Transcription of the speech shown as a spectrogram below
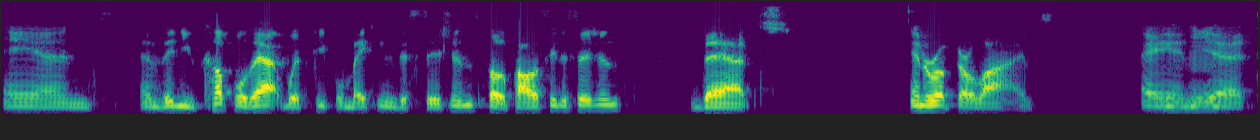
and and then you couple that with people making decisions, public policy decisions that interrupt our lives, and Mhm. yet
